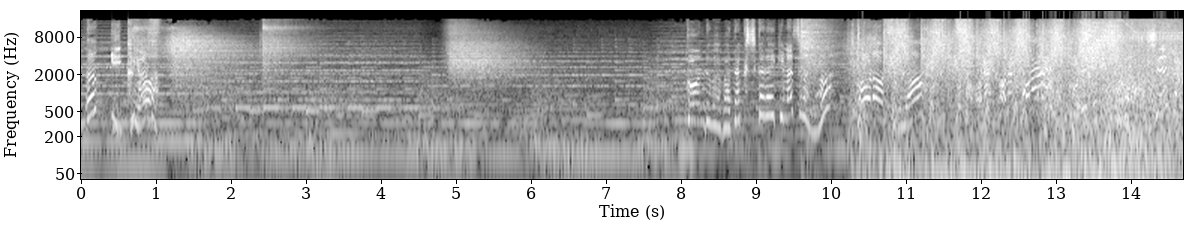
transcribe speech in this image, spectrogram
うん行くよ今度は私から行きますわよ。フォローするよ。そら。そら。そら。これでシュート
